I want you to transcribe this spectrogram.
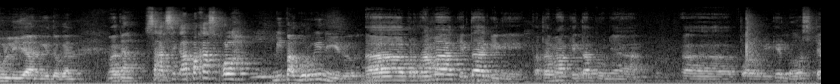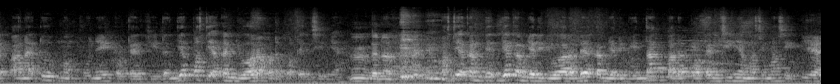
bulian gitu kan nah seasik apakah sekolah di Pak Guru ini gitu Eh, pertama kita gini pertama kita punya eh, pola pikir bahwa setiap anak itu mempunyai potensi dan dia pasti akan juara pada potensinya hmm, benar pasti akan dia, dia akan menjadi juara dia akan menjadi bintang pada potensinya masing-masing Iya.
